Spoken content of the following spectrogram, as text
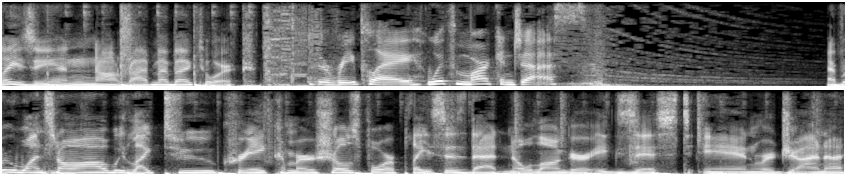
lazy and not ride my bike to work. The replay with Mark and Jess. Every once in a while, we like to create commercials for places that no longer exist in Regina.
